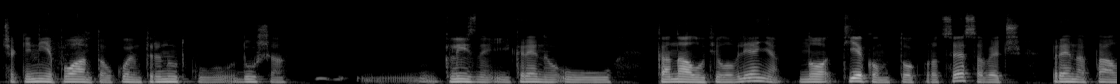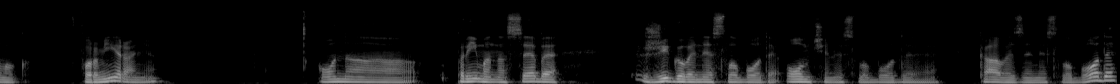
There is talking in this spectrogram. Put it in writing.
čak i nije poanta u kojem trenutku duša klizne i krene u kanal utjelovljenja, no tijekom tog procesa, već prenatalnog formiranja, ona prima na sebe žigove neslobode, omče neslobode, kaveze neslobode,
